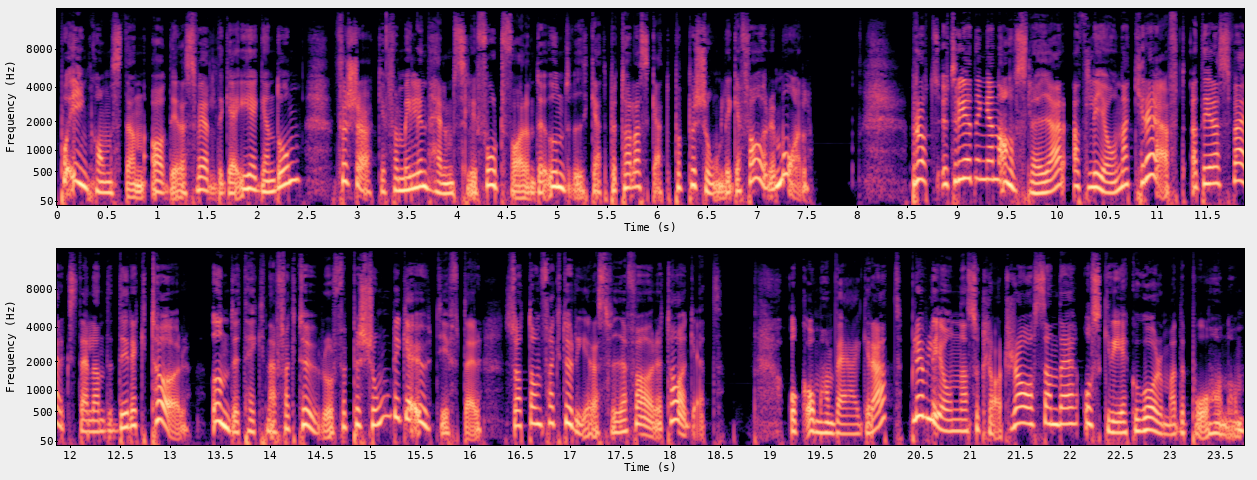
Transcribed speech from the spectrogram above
på inkomsten av deras väldiga egendom försöker familjen Helmsley fortfarande undvika att betala skatt på personliga föremål. Brottsutredningen avslöjar att Leona krävt att deras verkställande direktör undertecknar fakturor för personliga utgifter så att de faktureras via företaget. Och om han vägrat blev Leona såklart rasande och skrek och gormade på honom,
